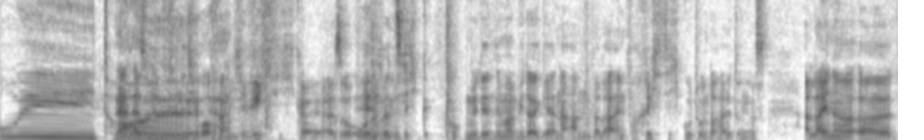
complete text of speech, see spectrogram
Ui, toll. Ja, also Infinity War fand ja, ich richtig geil. Also ohne Echt Witz, ich gucke mir den immer wieder gerne an, weil er einfach richtig gute Unterhaltung ist. Alleine, äh,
